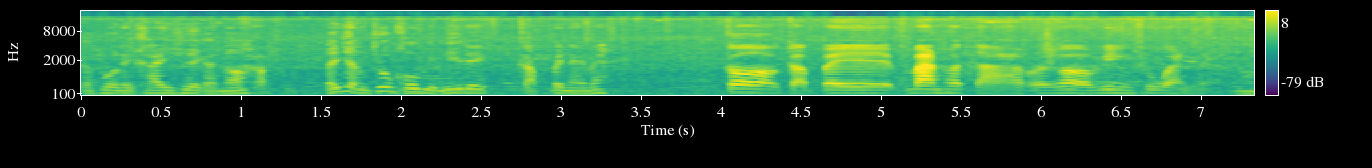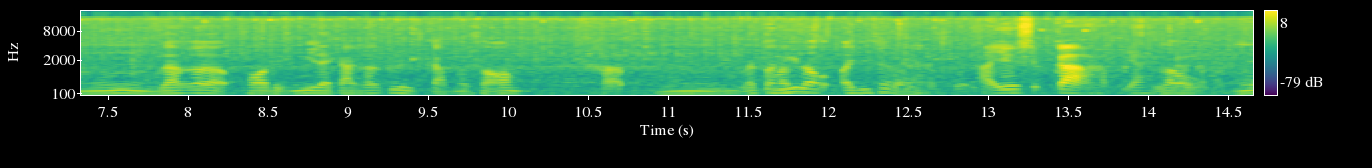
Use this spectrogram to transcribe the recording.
กับพวกในค่ายช่วยกันเนาะำครับ แล้วอย่างช่วงโควิดนี่ได้กลับไปไหนไหมก็กลับไปบ้านพ่อตาครับแล้วก็วิ่งทุกวันเลยอืม แล้วก็พอถึงมีรายการก็คือกลับมาซ้อม ครับ อืมแล้วตอนนี้เราอายุเท่าไหร่แล้วอายุสิบเก้าครับยังเราอืม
